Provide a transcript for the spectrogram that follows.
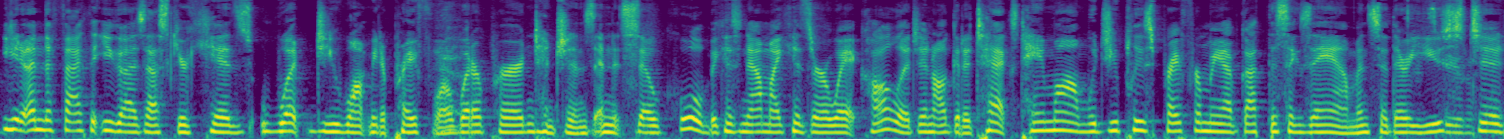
You know, and the fact that you guys ask your kids, what do you want me to pray for? What are prayer intentions? And it's so cool because now my kids are away at college and I'll get a text, Hey mom, would you please pray for me? I've got this exam. And so they're used to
